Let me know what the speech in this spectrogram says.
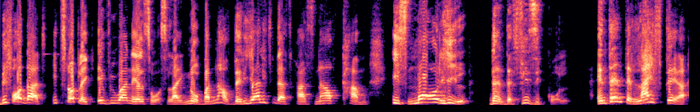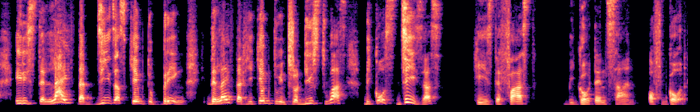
before that, it's not like everyone else was lying. No, but now the reality that has now come is more real than the physical. And then the life there, it is the life that Jesus came to bring, the life that he came to introduce to us, because Jesus, he is the first begotten Son of God.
